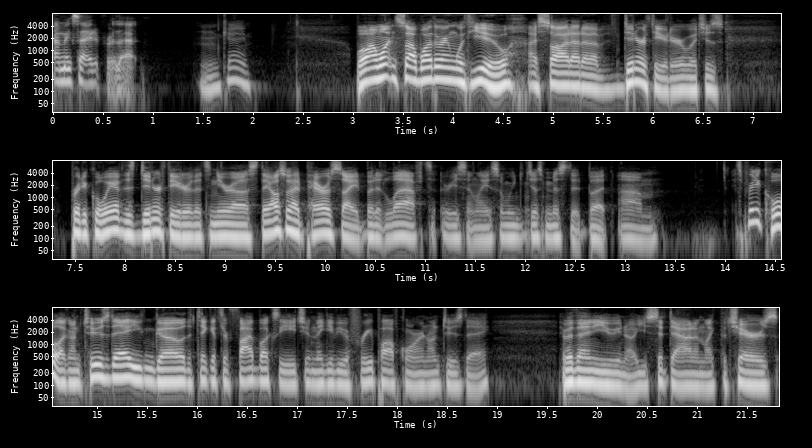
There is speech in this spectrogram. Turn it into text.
I'm excited for that. Okay. Well, I went and saw Weathering with You. I saw it at a dinner theater, which is pretty cool. We have this dinner theater that's near us. They also had Parasite, but it left recently, so we just missed it. But um, it's pretty cool. Like on Tuesday, you can go. The tickets are five bucks each, and they give you a free popcorn on Tuesday. But then you you know you sit down and like the chairs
